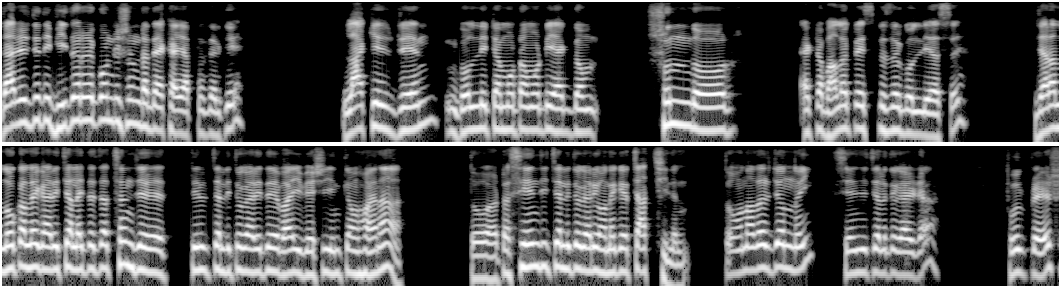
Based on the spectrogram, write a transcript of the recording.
গাড়ির যদি ভিতরের কন্ডিশনটা দেখাই আপনাদেরকে লাকির ড্রেন গল্লিটা মোটামুটি একদম সুন্দর, একটা ভালো একটা স্পেসের গল্লি আছে। যারা লোকালে গাড়ি চালাইতে চাচ্ছেন যে, তেল চালিত গাড়িতে ভাই বেশি ইনকাম হয় না, তো একটা সিএনজি চালিত গাড়ি অনেকে চাচ্ছিলেন। তো ওনাদের জন্যই সিএনজি চালিত গাড়িটা ফুল প্রেস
